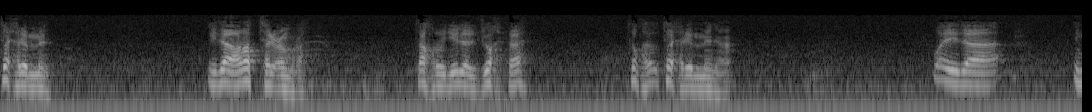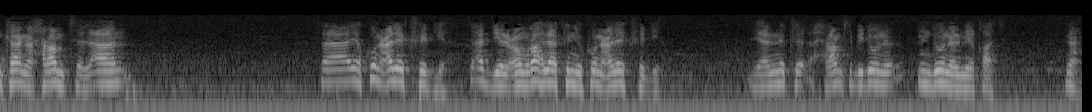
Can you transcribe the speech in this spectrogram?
تحرم منه. إذا أردت العمرة تخرج إلى الجحفة تحرم منها. وإذا إن كان أحرمت الآن فيكون عليك فدية. تؤدي العمرة لكن يكون عليك فدية لأنك أحرمت بدون من دون الميقات. نعم.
